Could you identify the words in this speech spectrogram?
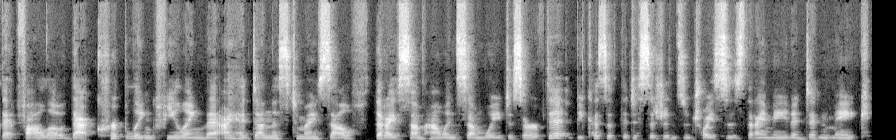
that followed that crippling feeling that I had done this to myself, that I somehow in some way deserved it because of the decisions and choices that I made and didn't make.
